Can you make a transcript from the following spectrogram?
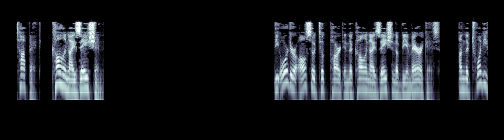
Topic: Colonization The order also took part in the colonization of the Americas. On 21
